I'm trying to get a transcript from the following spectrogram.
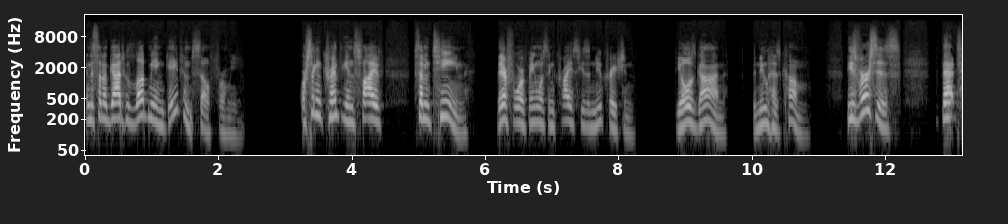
in the Son of God who loved me and gave himself for me. Or 2 Corinthians 5:17, therefore, if anyone's in Christ, he's a new creation. The old is gone, the new has come. These verses that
